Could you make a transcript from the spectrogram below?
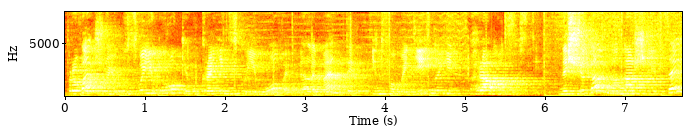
Впроваджую у свої уроки української мови елементи інфомедійної грамотності. Нещодавно наш ліцей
